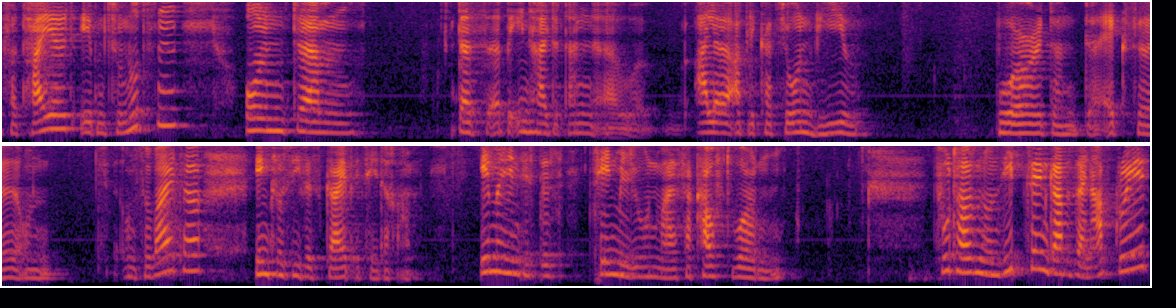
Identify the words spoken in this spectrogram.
verteilt eben zu nutzen. Und ähm, das beinhaltet dann alle Applikationen wie Word und Excel und, und so weiter, inklusive Skype etc. Immerhin ist es 10 Millionen Mal verkauft worden. 2017 gab es ein Upgrade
